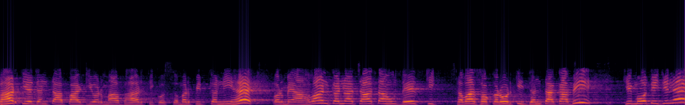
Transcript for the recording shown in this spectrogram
भारतीय जनता पार्टी और माँ भारती को समर्पित करनी है और मैं आह्वान करना चाहता हूँ देश की सवा सौ करोड़ की जनता का भी कि मोदी जी ने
